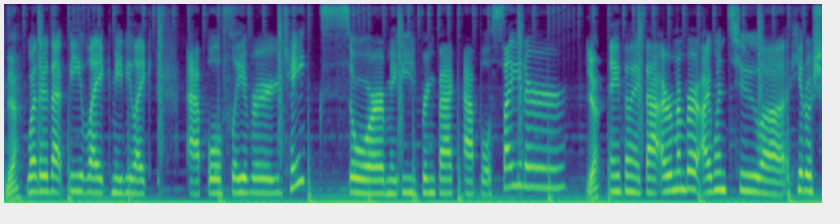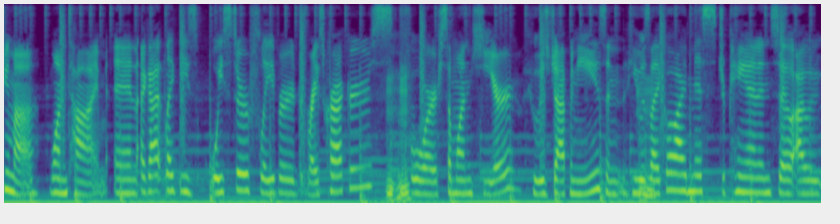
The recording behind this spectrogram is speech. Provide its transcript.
Yeah. Whether that be like maybe like apple flavored cakes or maybe bring back apple cider Yeah. anything like that. I remember I went to uh, Hiroshima one time and I got like these oyster flavored rice crackers Mhm. for someone here who is Japanese. And he was Mhm. like, Oh, I miss Japan. And so I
